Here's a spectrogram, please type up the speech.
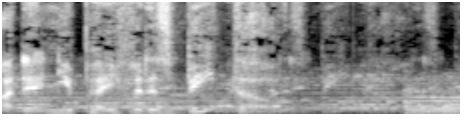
Why didn't you pay for this beat though?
